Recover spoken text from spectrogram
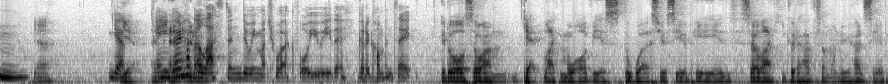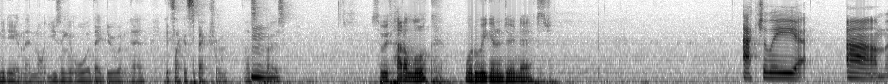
Mm. Yeah. Yeah. yeah, And, you don't have and elastin doing much work for you either. You've Got to compensate. It'll also um get like more obvious the worse your COPD is. So like you could have someone who has COPD and they're not using it, or they do and they're it's like a spectrum, I Mm. suppose. So we've had a look. What are we going to do next? Actually, um,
